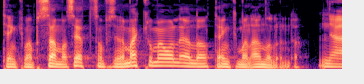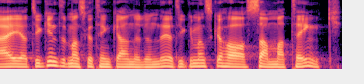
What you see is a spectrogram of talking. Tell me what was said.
Tänker man på samma sätt som för sina makromål eller tänker man annorlunda? Nej, jag tycker inte man ska tänka annorlunda. Jag tycker man ska ha samma tänk.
